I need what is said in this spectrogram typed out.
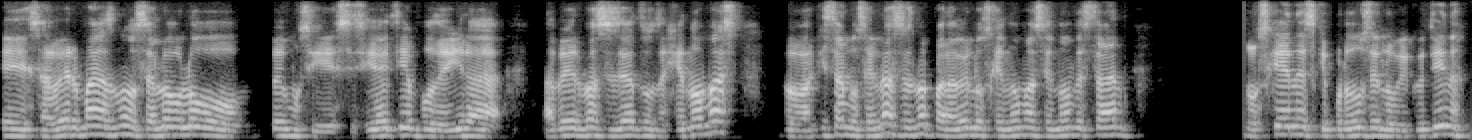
eh, saber más, ¿no? O sea, luego, luego vemos si, si, hay tiempo de ir a, a, ver bases de datos de genomas, pero aquí están los enlaces, ¿no? Para ver los genomas en dónde están los genes que producen la ubiquitina,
